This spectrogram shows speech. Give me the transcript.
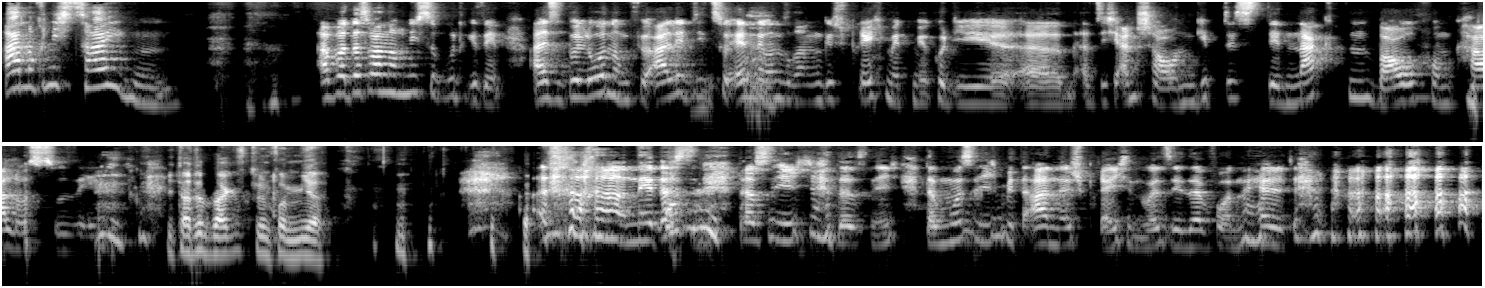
ah, noch nicht zeigen. Aber das war noch nicht so gut gesehen. Als Belohnung für alle, die zu Ende unserem Gespräch mit Mirko die äh, sich anschauen, gibt es den nackten Bauch vom Carlos zu sehen. Ich dachte, du sagst schon von mir. Also, nee, das, das nicht, das nicht. Da muss ich mit Anne sprechen, was sie davon hält.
